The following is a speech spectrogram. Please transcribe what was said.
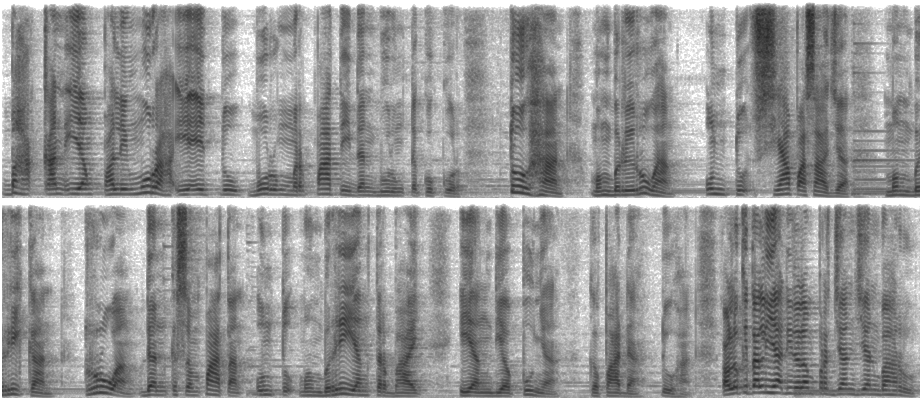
bahkan yang paling murah yaitu burung merpati dan burung tekukur. Tuhan memberi ruang untuk siapa saja memberikan ruang dan kesempatan untuk memberi yang terbaik yang dia punya kepada Tuhan. Kalau kita lihat di dalam perjanjian baru,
